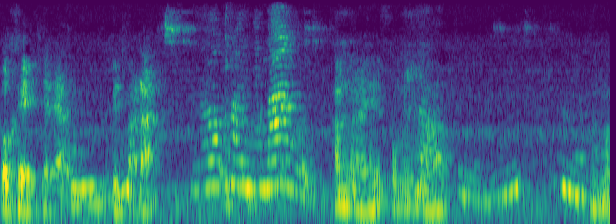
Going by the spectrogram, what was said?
โอเคเสร็จแล้วปิดฝาได้แล้วข้างนี้มั่งข้างไหนตรงนี้เหรอเอามา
